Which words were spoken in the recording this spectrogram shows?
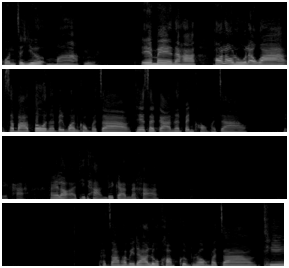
คนจะเยอะมากเลยเอเมนนะคะ เพราะเรารู้แล้วว่าสบาโตนั้นเป็นวันของพระเจ้า เทศกาลนั้นเป็นของพระเจ้าโอเคค่ะ ให้เราอธิษฐานด้วยกันนะคะ พระเจ้าพระบิดาลูกขอบคุณพระองค์พระเจ้าที่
